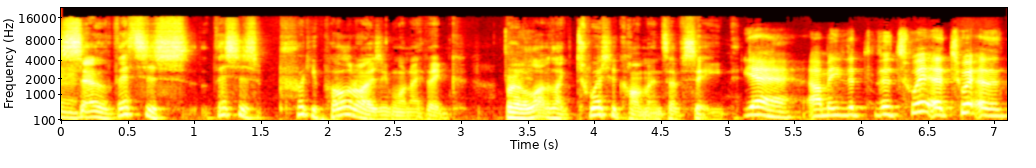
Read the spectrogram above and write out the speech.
So this is this is a pretty polarizing one, I think. A lot of like Twitter comments I've seen. Yeah, I mean the the Twitter Twitter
